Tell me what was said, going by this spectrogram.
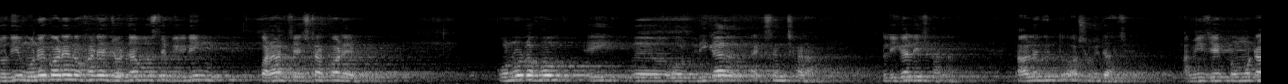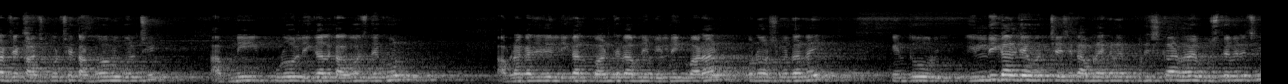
যদি মনে করেন ওখানে জোরজাবস্তি বিল্ডিং করার চেষ্টা করে, কোনো রকম এই লিগাল অ্যাকশন ছাড়া লিগালি ছাড়া, তাহলে কিন্তু অসুবিধা আছে। আমি যে প্রমোটার যে কাজ করছে, তাকেও আমি বলছি, আপনি পুরো লিগাল কাগজ দেখুন। আপনার কাছে যে লিগাল পয়েন্ট থেকে, আপনি বিল্ডিং বাড়ান, কোনো অসুবিধা নেই। কিন্তু ইললিগাল যে হচ্ছে, সেটা আমরা এখানে পরিষ্কারভাবে বুঝতে পেরেছি।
